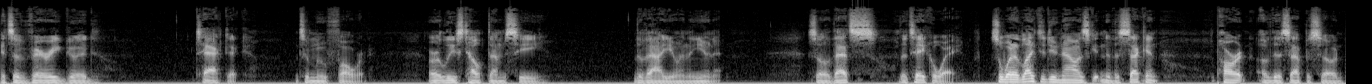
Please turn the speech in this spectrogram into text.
It's a very good tactic to move forward or at least help them see the value in the unit. So that's the takeaway. So, what I'd like to do now is get into the second part of this episode,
